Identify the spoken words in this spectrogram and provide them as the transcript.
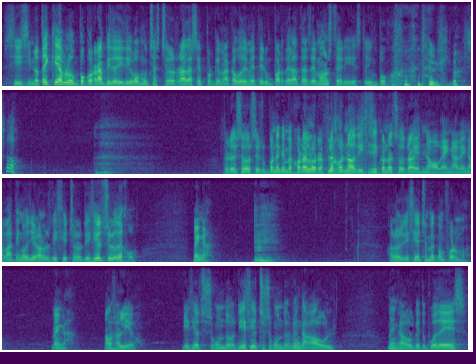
Sí, si notáis que hablo un poco rápido y digo muchas chorradas es porque me acabo de meter un par de latas de Monster y estoy un poco nervioso. Pero eso se supone que mejora los reflejos. No, 16,8 otra vez. No, venga, venga, va. Tengo que llegar a los 18. Los 18 y lo dejo. Venga. A los 18 me conformo. Venga, vamos al lío. 18 segundos, 18 segundos. Venga, Gaul. Venga, Gaul, que tú puedes.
